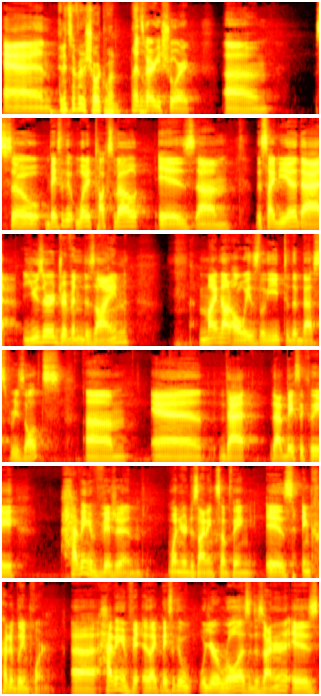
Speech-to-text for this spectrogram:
and And it's a very short one. that's so- very short. Um, so basically, what it talks about is um, this idea that user driven design might not always lead to the best results. Um, and that that basically having a vision when you're designing something is incredibly important. Uh, having a vi- like basically your role as a designer is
